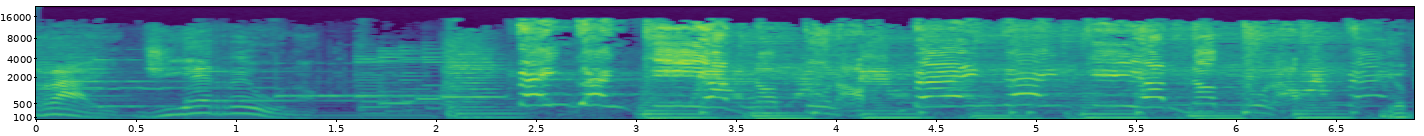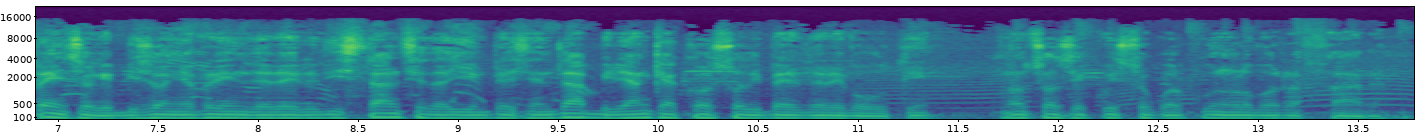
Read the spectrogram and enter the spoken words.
RAI GR1 Vengo anch'io nottuno, vengo anch'io nottuno. Io penso che bisogna prendere le distanze dagli impresentabili anche a costo di perdere voti. Non so se questo qualcuno lo vorrà fare.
